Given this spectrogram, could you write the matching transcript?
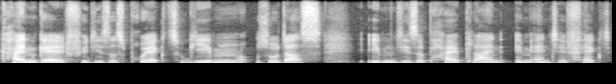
kein Geld für dieses Projekt zu geben, sodass eben diese Pipeline im Endeffekt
